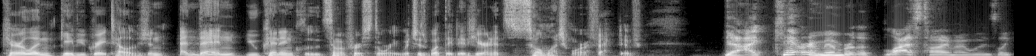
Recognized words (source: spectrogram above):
Carolyn gave you great television and then you can include some of her story, which is what they did here. And it's so much more effective. Yeah, I can't remember the last time I was like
